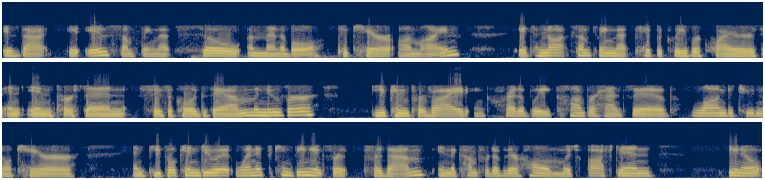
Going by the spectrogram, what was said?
is that it is something that's so amenable to care online. It's not something that typically requires an in person physical exam maneuver, you can provide incredibly comprehensive longitudinal care and people can do it when it's convenient for, for them in the comfort of their home, which often, you know,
